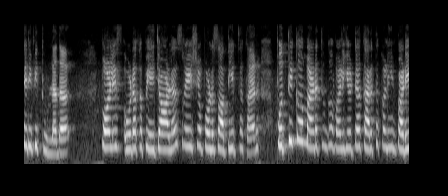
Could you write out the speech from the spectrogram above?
தெரிவித்துள்ளது. போலீஸ் ஊடக பேச்சாளர் சிரேஷ்ட போலீஸ் அத்தீட்சகர் புத்திக மடத்துங்க வெளியிட்ட கருத்துக்களின்படி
